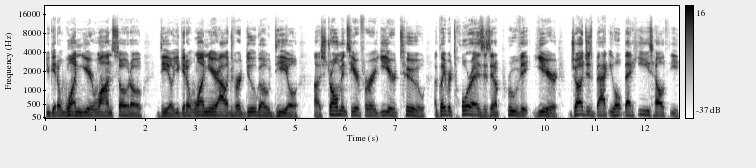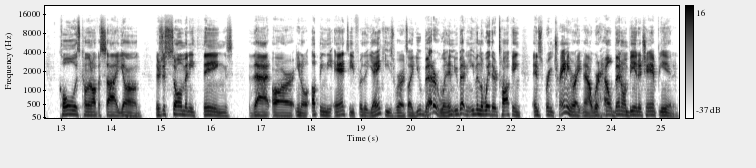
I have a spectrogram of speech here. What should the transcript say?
You get a one year Juan Soto deal, you get a one year Alex Verdugo deal. Uh, Stroman's here for a year too. Uh, Gleyber Torres is in a prove it year. Judge is back. You hope that he's healthy. Cole is coming off a Cy Young. There's just so many things that are you know upping the ante for the Yankees, where it's like you better win, you better. Even the way they're talking in spring training right now, we're hell bent on being a champion. And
